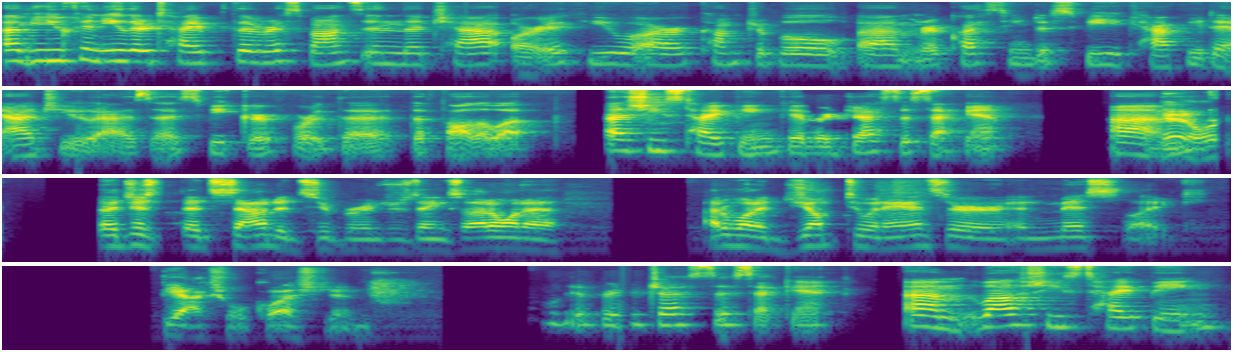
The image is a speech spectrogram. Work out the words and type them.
Um, you can either type the response in the chat, or if you are comfortable um, requesting to speak, happy to add you as a speaker for the the follow up. As she's typing, give her just a second. Um, yeah, that just that sounded super interesting. So I don't want to, I don't want to jump to an answer and miss like the actual question. We'll give her just a second. Um, while she's typing,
